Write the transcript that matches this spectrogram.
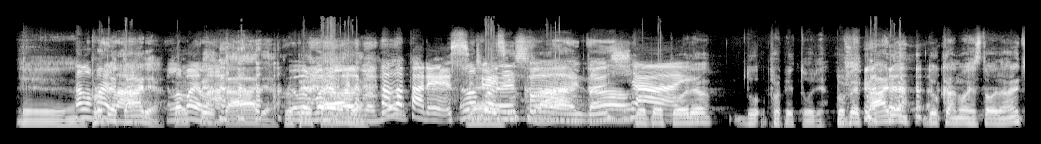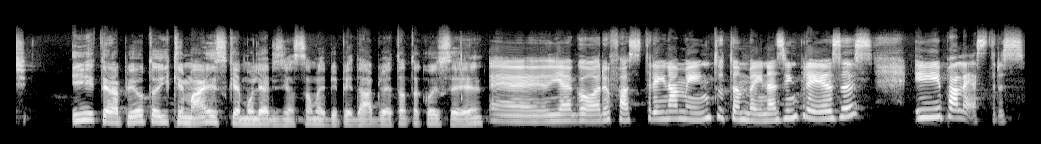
É, Ela vai proprietária. lá. Ela vai lá. proprietária. Ela proprietária. Ela aparece Ela de vez em quando. do. Proprietória. Proprietária do Canoa Restaurante e terapeuta. E que mais? Que é Mulheres em Ação, é BPW, é tanta coisa que você é. É, e agora eu faço treinamento também nas empresas e palestras.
